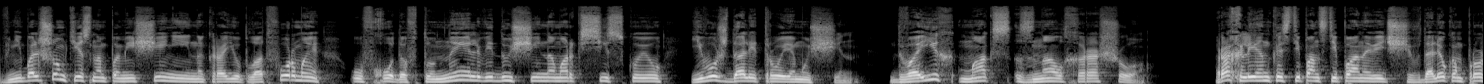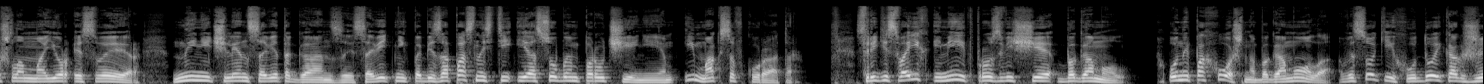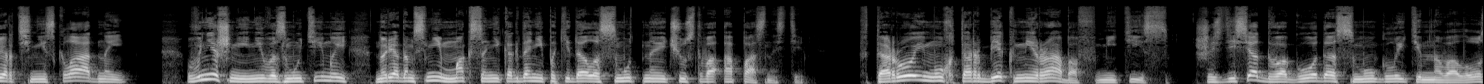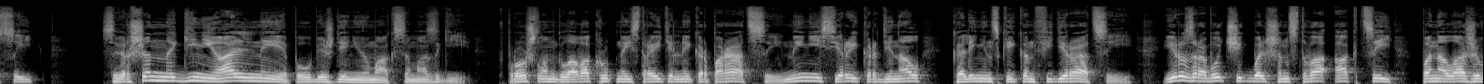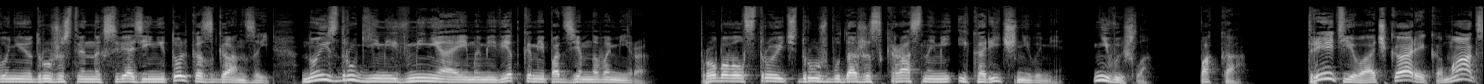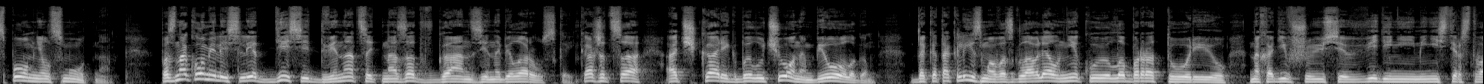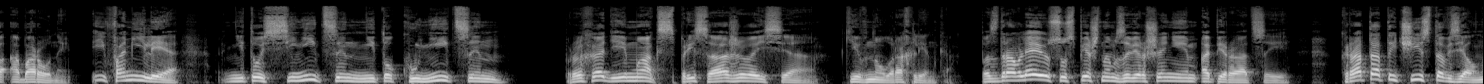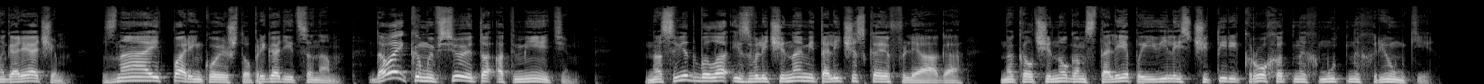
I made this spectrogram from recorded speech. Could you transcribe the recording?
В небольшом тесном помещении на краю платформы, у входа в туннель, ведущий на Марксистскую, его ждали трое мужчин. Двоих Макс знал хорошо. Рахленко Степан Степанович, в далеком прошлом майор СВР, ныне член Совета Ганзы, советник по безопасности и особым поручениям и Максов куратор. Среди своих имеет прозвище «Богомол». Он и похож на Богомола, высокий, худой, как жерть, нескладный. Внешний, невозмутимый, но рядом с ним Макса никогда не покидало смутное чувство опасности. Второй Мухтарбек Мирабов, метис. 62 года, смуглый, темноволосый. Совершенно гениальные, по убеждению Макса, мозги. В прошлом глава крупной строительной корпорации, ныне серый кардинал Калининской конфедерации и разработчик большинства акций по налаживанию дружественных связей не только с Ганзой, но и с другими вменяемыми ветками подземного мира. Пробовал строить дружбу даже с красными и коричневыми. Не вышло. Пока. Третьего очкарика Макс помнил смутно. Познакомились лет 10-12 назад в Ганзе на Белорусской. Кажется, очкарик был ученым, биологом. До катаклизма возглавлял некую лабораторию, находившуюся в ведении Министерства обороны. И фамилия не то Синицын, не то Куницын. «Проходи, Макс, присаживайся», — кивнул Рахленко. Поздравляю с успешным завершением операции. Крота ты чисто взял на горячем. Знает парень кое-что, пригодится нам. Давай-ка мы все это отметим. На свет была извлечена металлическая фляга. На колченогом столе появились четыре крохотных мутных рюмки.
